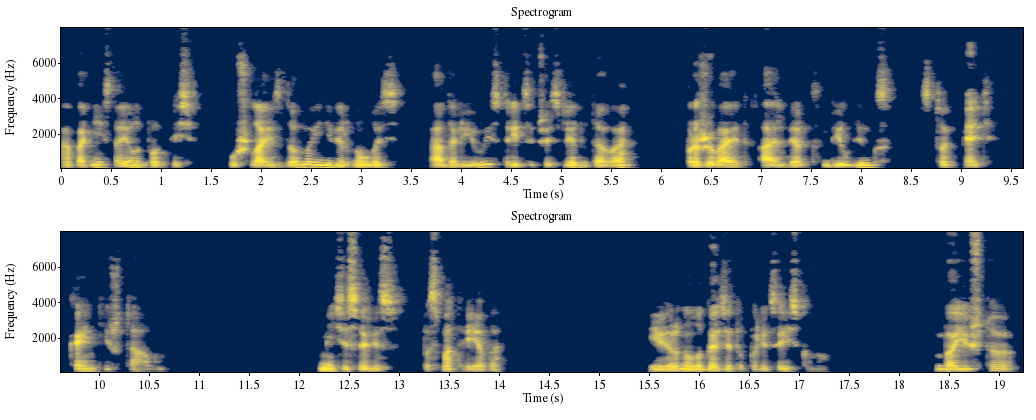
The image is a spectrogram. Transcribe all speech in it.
а под ней стояла подпись «Ушла из дома и не вернулась. Ада Льюис, 36 лет, вдова, проживает Альберт Билдингс, 105, Кентиштаун». Миссис Элис посмотрела и вернула газету полицейскому. «Боюсь, что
